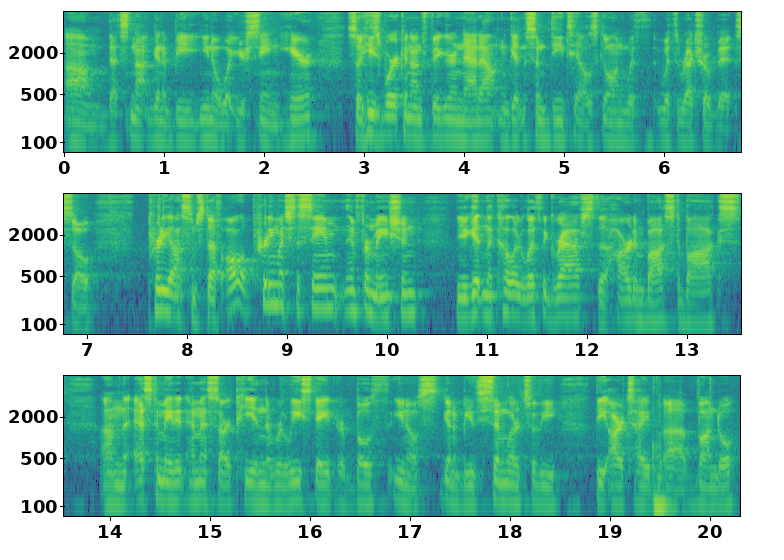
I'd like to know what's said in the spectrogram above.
Um, that's not going to be, you know, what you're seeing here. So he's working on figuring that out and getting some details going with with Retrobit. So pretty awesome stuff. All pretty much the same information you get in the color lithographs, the hard embossed box. Um, the estimated MSRP and the release date are both, you know, going to be similar to the the R-Type uh, bundle.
